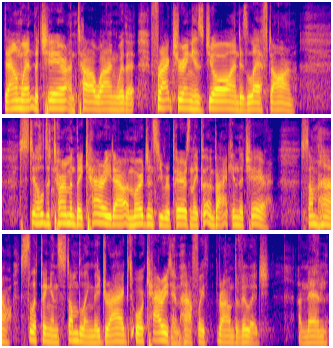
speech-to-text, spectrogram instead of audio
Down went the chair and Ta Wang with it, fracturing his jaw and his left arm. Still determined, they carried out emergency repairs and they put him back in the chair. Somehow, slipping and stumbling, they dragged or carried him halfway round the village. And then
